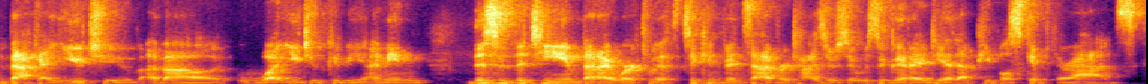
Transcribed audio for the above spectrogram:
back at YouTube about what YouTube could be. I mean, this is the team that I worked with to convince advertisers it was a good idea that people skip their ads.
